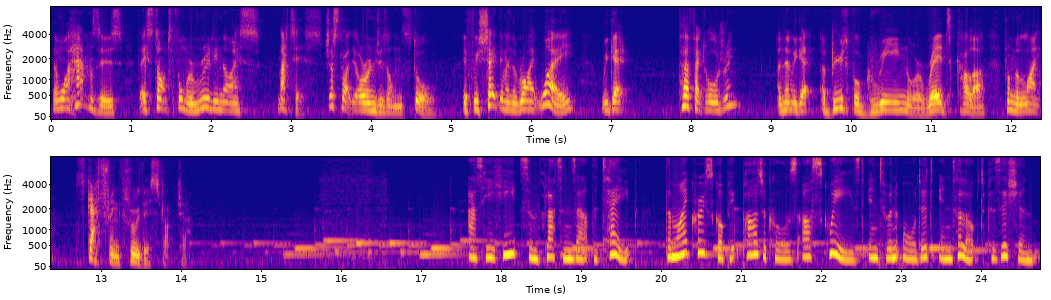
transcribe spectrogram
then what happens is they start to form a really nice lattice, just like the oranges on the stall. If we shake them in the right way, we get perfect ordering, and then we get a beautiful green or a red colour from the light scattering through this structure. As he heats and flattens out the tape, the microscopic particles are squeezed into an ordered interlocked position.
